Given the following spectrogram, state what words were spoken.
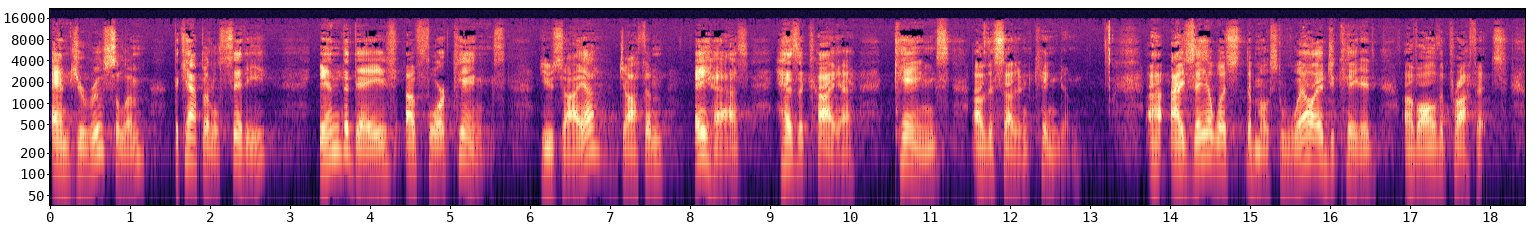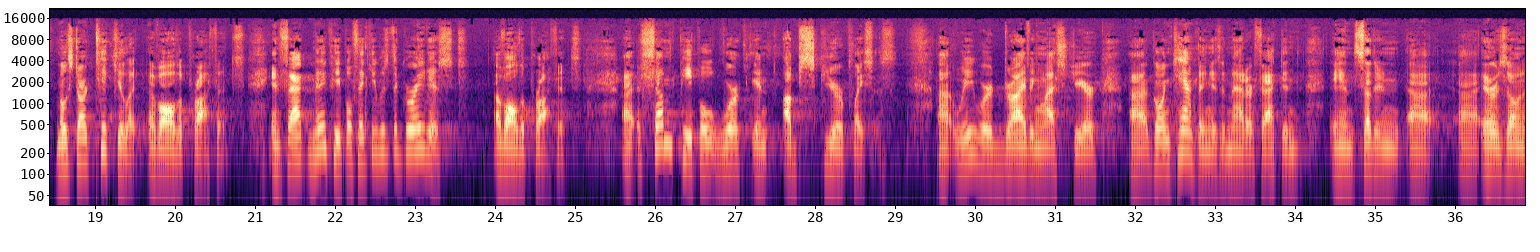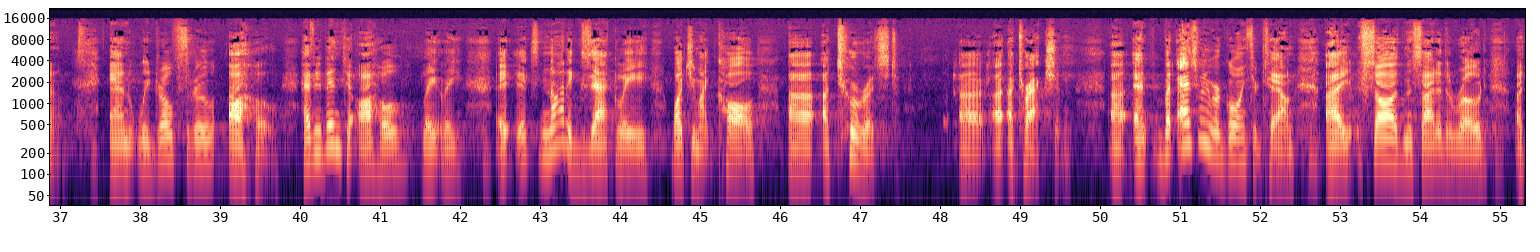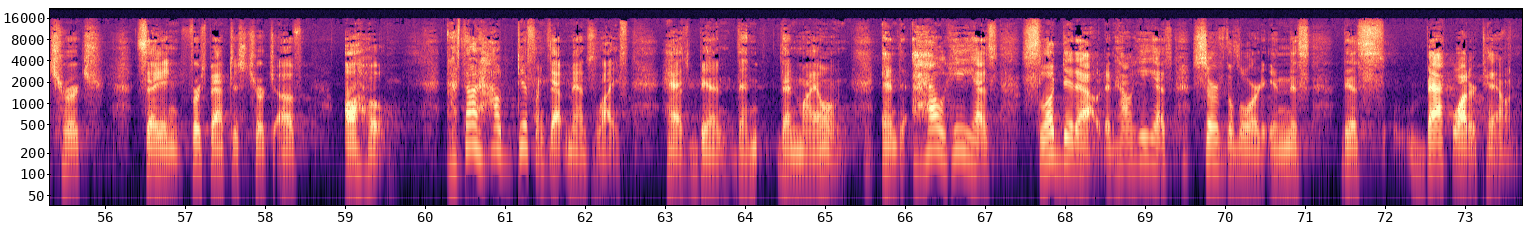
and Jerusalem, the capital city, in the days of four kings Uzziah, Jotham, Ahaz, Hezekiah, kings of the southern kingdom. Uh, Isaiah was the most well educated of all the prophets, most articulate of all the prophets. In fact, many people think he was the greatest of all the prophets. Uh, some people work in obscure places. Uh, we were driving last year, uh, going camping, as a matter of fact, in, in southern uh, uh, Arizona. And we drove through Ajo. Have you been to Ajo lately? It's not exactly what you might call uh, a tourist attraction. Uh, and, but as we were going through town, I saw on the side of the road a church saying First Baptist Church of Ajo. And I thought how different that man's life has been than, than my own, and how he has slugged it out, and how he has served the Lord in this, this backwater town.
